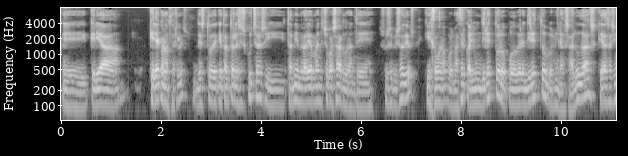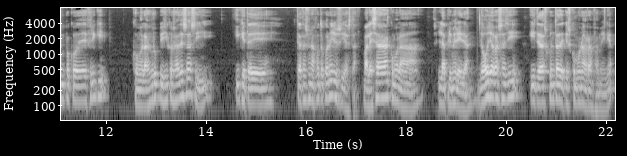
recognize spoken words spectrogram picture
quería quería conocerles, de esto de que tanto les escuchas y también me lo habían hecho pasar durante sus episodios. Y dije, bueno, pues me acerco, hay un directo, lo puedo ver en directo, pues mira, saludas, quedas así un poco de friki, como las groupies y cosas de esas, y, y que te, te haces una foto con ellos y ya está. Vale, esa era como la, la primera idea. Luego llegas allí y te das cuenta de que es como una gran familia,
